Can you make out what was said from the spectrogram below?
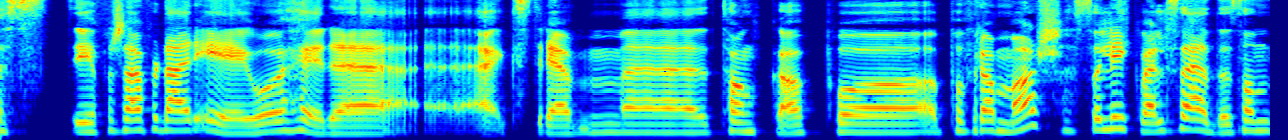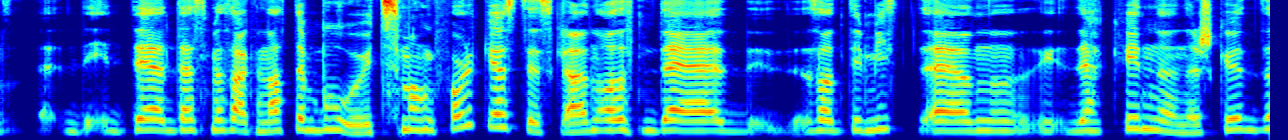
øst i og for seg, for der er jo høyreekstreme tanker på, på frammarsj, så likevel så er det sånn det, det, som er saken, at det bor ikke så mange folk i Øst-Tyskland, og det, sånn de, de, har kvinneunderskudd,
